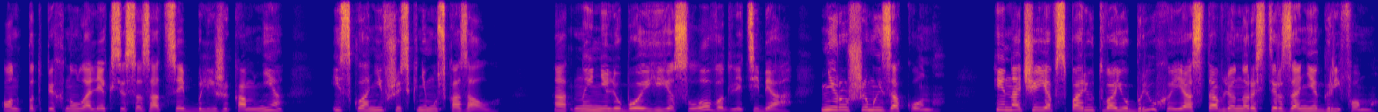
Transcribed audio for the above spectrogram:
Он подпихнул Алексиса за цепь ближе ко мне и, склонившись к нему, сказал, «Отныне любое ее слово для тебя — нерушимый закон. Иначе я вспорю твое брюхо и оставлю на растерзание грифом».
